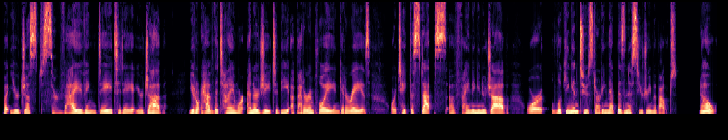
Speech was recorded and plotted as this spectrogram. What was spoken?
but you're just surviving day to day at your job. You don't have the time or energy to be a better employee and get a raise, or take the steps of finding a new job, or looking into starting that business you dream about. No,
